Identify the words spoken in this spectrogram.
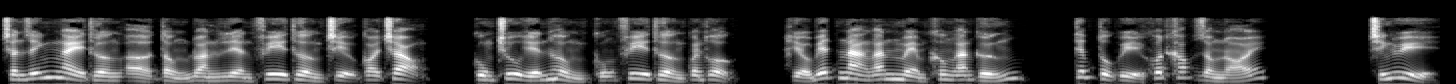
Trần Dĩnh ngày thường ở tổng đoàn liền phi thường chịu coi trọng, cùng Chu Hiến Hồng cũng phi thường quen thuộc, hiểu biết nàng ăn mềm không ăn cứng, tiếp tục ủy khuất khóc dòng nói. Chính ủy,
